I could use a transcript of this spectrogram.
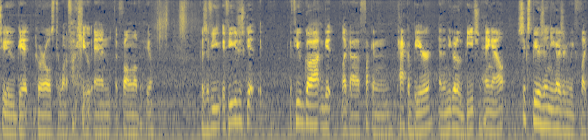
to get girls to want to fuck you and fall in love with you. Because if you if you just get if you go out and get like a fucking pack of beer and then you go to the beach and hang out, six beers in, you guys are gonna be like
